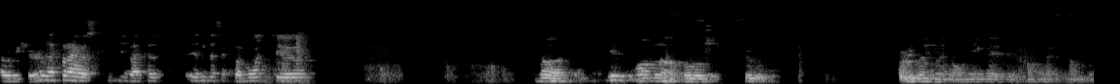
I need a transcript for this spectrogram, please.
Are we sure? That's what I was confused about, because isn't to, No, this formula holds true. Even when omega is a complex number.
